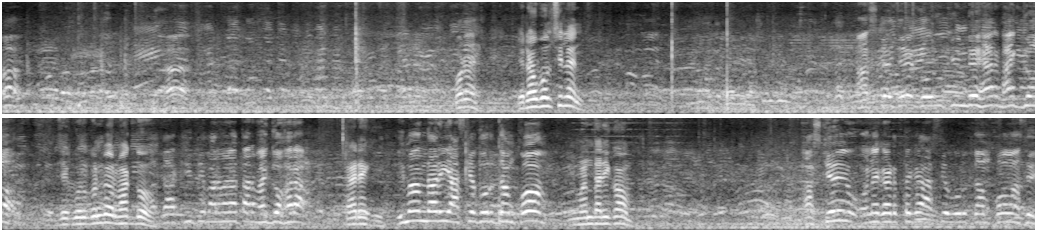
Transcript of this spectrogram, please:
হ্যাঁ। হ্যাঁ। এটাও বলছিলেন? আজকে যে গরু কিনবে হ্যাঁ ভাগ্য। যে গরু কিনবে ওর ভাগ্য? যা কিনতে পারবে না তার ভাগ্য খারাপ। তাই নাকি? ইমানদারি আজকে গরুর দাম কম। ইমানদারি কম। আজকে অনেক হাটের থেকে আজকে গরুর দাম কম আছে।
